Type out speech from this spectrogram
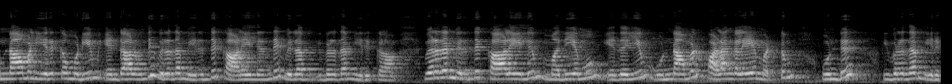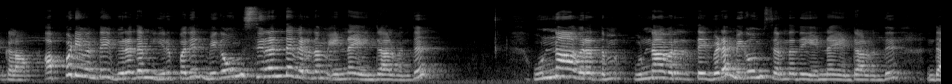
உண்ணாமல் இருக்க முடியும் என்றால் வந்து விரதம் இருந்து காலையிலிருந்து விர விரதம் இருக்கலாம். விரதம் இருந்து காலையிலும் மதியமும் எதையும் உண்ணாமல் பழங்களையே மட்டும் உண்டு விரதம் இருக்கலாம். அப்படி வந்து விரதம் இருப்பதில் மிகவும் சிறந்த விரதம் என்ன என்றால் வந்து உண்ணாவிரதம் உண்ணாவிரதத்தை விட மிகவும் சிறந்தது என்ன என்றால் வந்து இந்த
